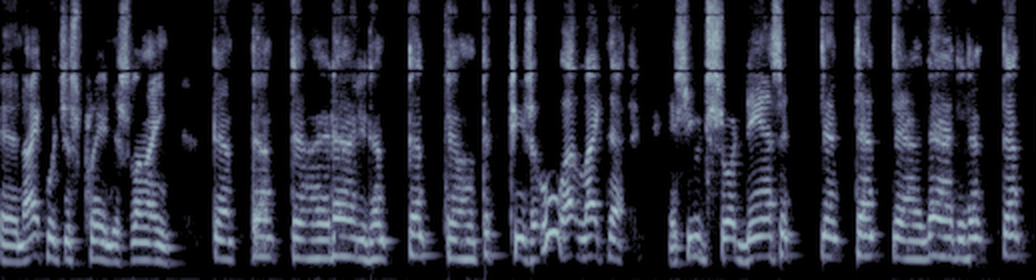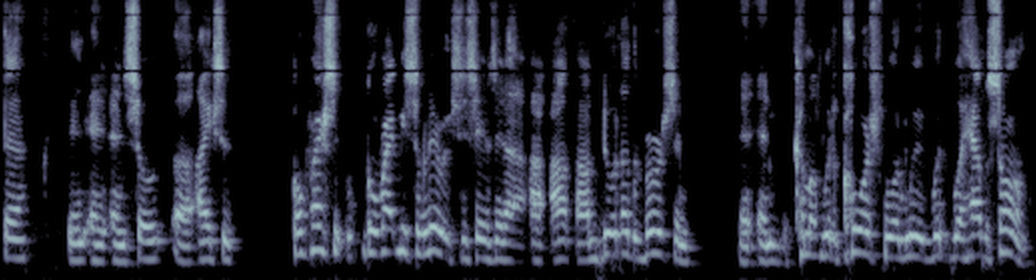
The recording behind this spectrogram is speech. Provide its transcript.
and Ike was just playing this line. Dun, dun, dun, dun, dun, dun, dun, dun. She said, Oh, I like that. And she would start dancing. Dun, dun, dun, dun, dun, dun, dun, dun. And, and, and so uh, Ike said, go write some, go write me some lyrics. He says that I, I, I'll, do another verse and, and, and come up with a chorus for it. And we, we, we'll have a song.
